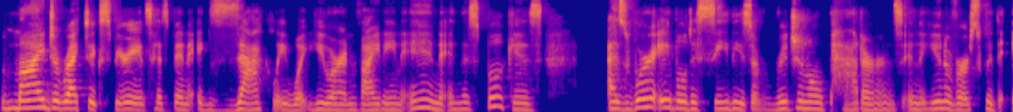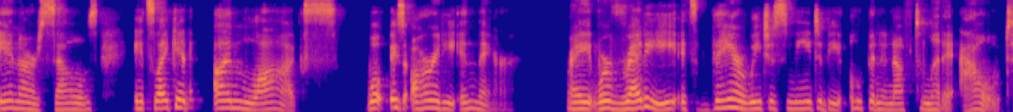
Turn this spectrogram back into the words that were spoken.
my direct experience has been exactly what you are inviting in in this book is as we're able to see these original patterns in the universe within ourselves it's like it unlocks what is already in there right? We're ready it's there we just need to be open enough to let it out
